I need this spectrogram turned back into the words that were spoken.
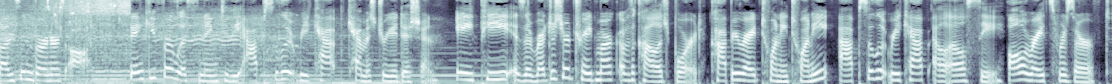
Bunsen burners off. Thank you for listening to the APsolute RecAP Chemistry Edition. AP is a registered trademark of the College Board. Copyright 2020, APsolute RecAP LLC. All rights reserved.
